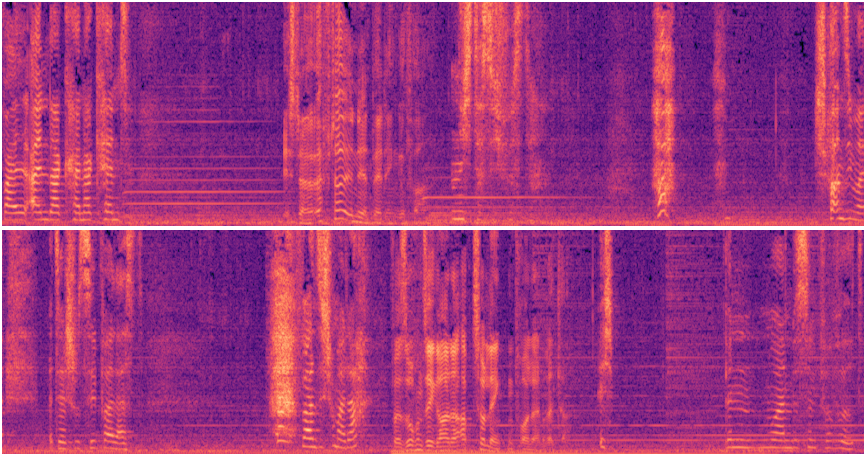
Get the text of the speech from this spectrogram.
weil einen da keiner kennt. Ist er öfter in den Wedding gefahren? Nicht, dass ich wüsste. Ha! Schauen Sie mal, der Chausseepalast. Waren Sie schon mal da? Versuchen Sie gerade abzulenken, Fräulein Ritter. Ich bin nur ein bisschen verwirrt.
